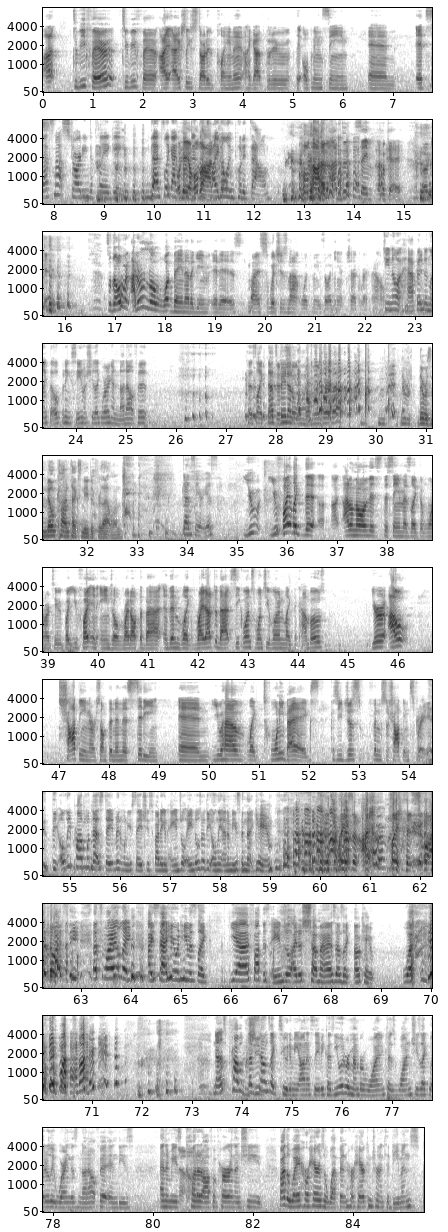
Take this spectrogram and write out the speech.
Uh, to be fair, to be fair, I actually started playing it. I got through the opening scene, and it's That's not starting to play a game. That's like I Okay, looked hold at the on. title and put it down. Hold on, I didn't say okay. Okay. So the over, I don't know what Bayonetta game it is. My Switch is not with me, so I can't check right now. Do you know what happened in like the opening scene? Was she like wearing a nun outfit? Because like that's Doesn't she Bayonetta one. normally wear that? There was no context needed for that one. Dead serious. You you fight like the I, I don't know if it's the same as like the one or two, but you fight an angel right off the bat, and then like right after that sequence, once you learn like the combos, you're out shopping or something in this city, and you have like 20 bags because you just finished a shopping spree. The only problem with that statement when you say she's fighting an angel, angels are the only enemies in that game. like I said, I haven't played it, so I don't. that's the that's why I like I sat here when he was like, Yeah, I fought this angel, I just shut my eyes, I was like, Okay, What? no, that's probably that She- sounds like two to me, honestly, because you would remember one, because one, she's like literally wearing this nun outfit, and these enemies Yeah. cut it off of her, and then she. By the way, her hair is a weapon. Her hair can turn into demons.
